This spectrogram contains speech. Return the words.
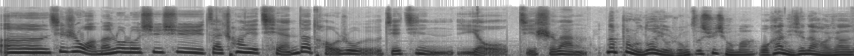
嗯，其实我们陆陆续续在创业前的投入接近有几十万了。那布鲁诺有融资需求吗？我看你现在好像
